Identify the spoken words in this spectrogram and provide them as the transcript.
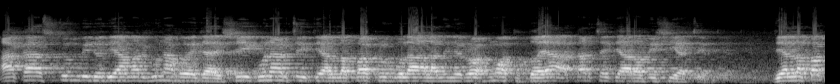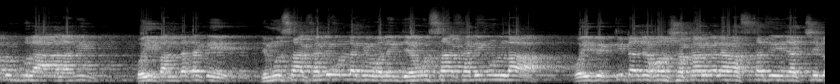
আকাশ চুম্বি যদি আমার গুনাহ হয়ে যায়, সেই গুনার চাইতে আল্লাহ পাক রব্বুল আলামিনের রহমত, দয়া তার চাইতে আরও বেশি আছে। যে আল্লাহ রব্বুল ওই বান্দাটাকে, যে মুসা খালিমুল্লাহকে বলেন, যে মুসা খালিমুল্লাহ, ওই ব্যক্তিটা যখন সকালবেলা রাস্তা দিয়ে যাচ্ছিল,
